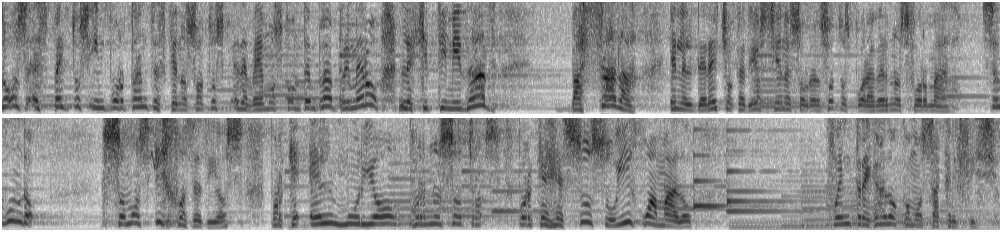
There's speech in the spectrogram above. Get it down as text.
Dos aspectos importantes que nosotros debemos contemplar. Primero, legitimidad basada en el derecho que Dios tiene sobre nosotros por habernos formado. Segundo, somos hijos de Dios porque Él murió por nosotros, porque Jesús, su Hijo amado, fue entregado como sacrificio.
